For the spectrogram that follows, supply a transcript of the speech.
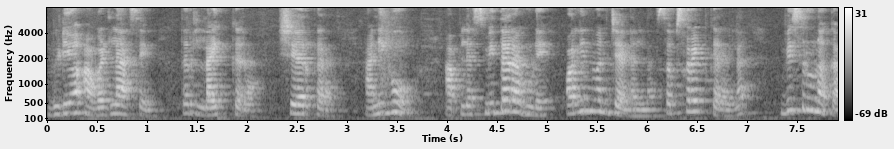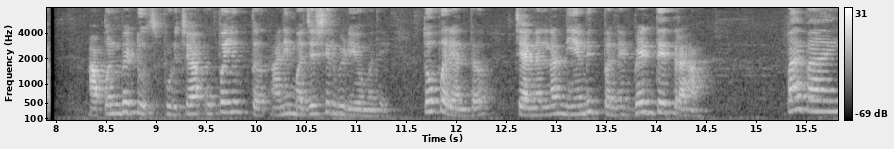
व्हिडिओ आवडला असेल तर लाईक करा शेअर करा. आणि हो आपल्या Smita Rahude all in one चॅनलला सबस्क्राईब करायला विसरू नका. आपण भेटूच पुढच्या उपयुक्त आणि मजेशीर व्हिडिओमध्ये. तोपर्यंत चॅनलला नियमितपणे भेट देत राहा. बाय बाय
